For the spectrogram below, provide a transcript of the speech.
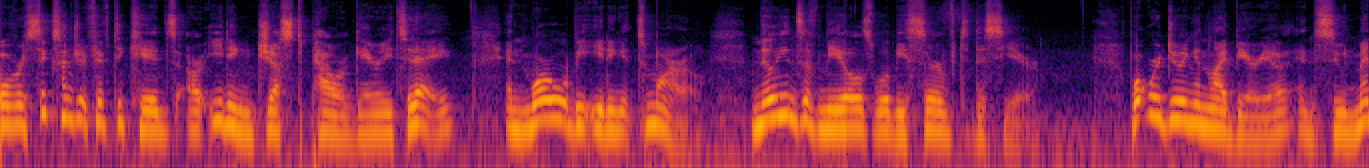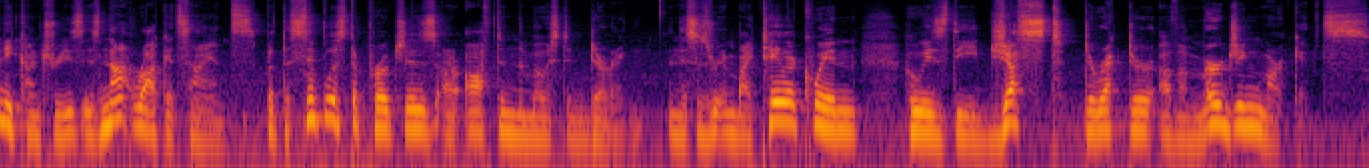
Over 650 kids are eating Just Power Gary today, and more will be eating it tomorrow. Millions of meals will be served this year. What we're doing in Liberia, and soon many countries, is not rocket science, but the simplest approaches are often the most enduring. And this is written by Taylor Quinn, who is the Just Director of Emerging Markets.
